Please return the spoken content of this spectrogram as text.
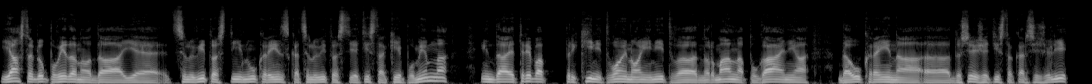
Jasno je bilo povedano, da je celovitost in ukrajinska celovitost je tista, ki je pomembna in da je treba prekiniti vojno in iti v normalna pogajanja, da Ukrajina uh, doseže tisto, kar si želi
